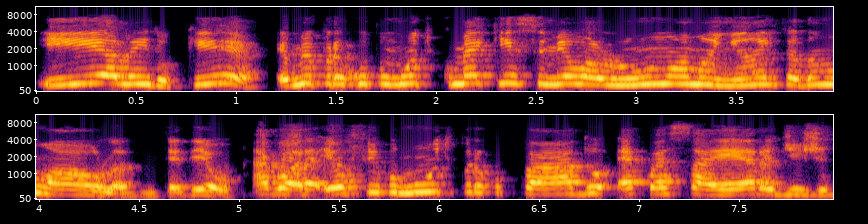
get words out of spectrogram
e, além do que, eu me preocupo muito como é que esse meu aluno amanhã ele está dando aula, entendeu? Agora, eu fico muito preocupado é com essa era digital,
